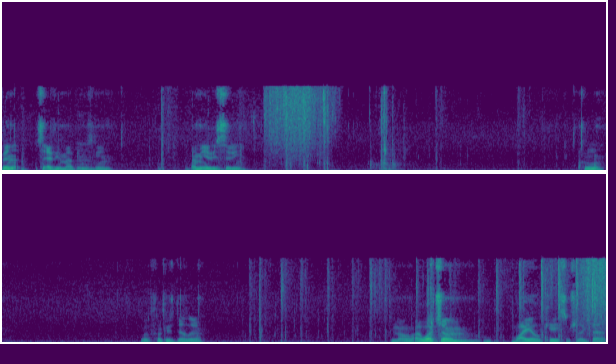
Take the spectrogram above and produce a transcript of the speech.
Been to every map in this game. I mean every city. Who? What the fuck is Delo? No, I watch um YLK some shit like that.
